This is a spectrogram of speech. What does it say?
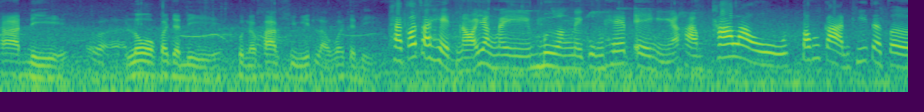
ชาติดีเอ่อโลกก็จะดีคุณภาพชีวิตเราก็จะดีแพรก็จะเห็นเนาะอย่างในเมืองในกรุงเทพเองอย่างเงี้ยค่ะถ้าเราต้องการที่จะเจอ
